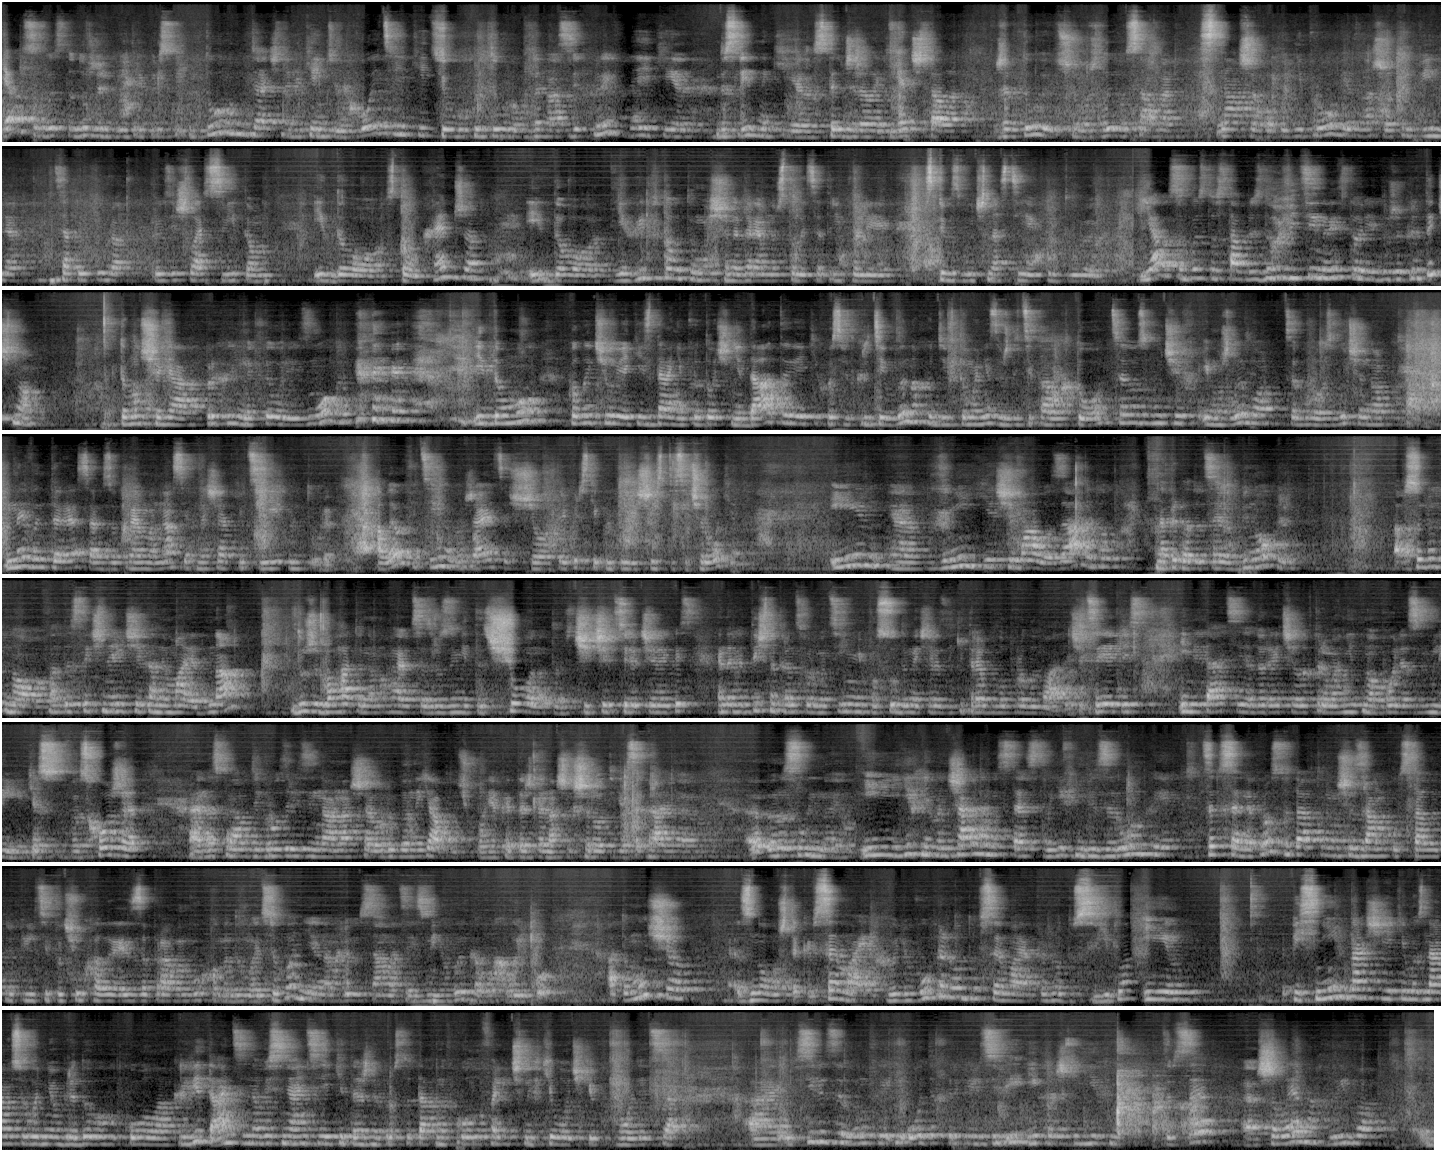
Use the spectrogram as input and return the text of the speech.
Я особисто дуже люблю трипільську культуру. Вдячна Вікентію Хвойці, який цю культуру для нас відкрив. Деякі дослідники з тих джерел, які я читала, жартують, що можливо саме з нашого Подніпров'я, з нашого трипілля, ця культура розійшлась світом і до Стоунхенджа, і до Єгипту, тому що недаремно столиця Тріполі співзвучна з цією культурою. Я особисто ставлюсь до офіційної історії дуже критично. Тому що я прихильник теорії змови, і тому, коли чую якісь дані про точні дати якихось відкриттів винаходів, то мені завжди цікаво, хто це озвучив, і можливо це було озвучено не в інтересах, зокрема, нас, як нащадків цієї культури. Але офіційно вважається, що трипільській культурі 6 тисяч років. І е, в ній є чимало загадок. Наприклад, оцей бінокль абсолютно фантастична річ, яка не має дна. Дуже багато намагаються зрозуміти, що воно там, чи, чи, чи, чи якісь енергетично-трансформаційні посудини, через які треба було проливати, чи це якась імітація, до речі, електромагнітного поля Землі, яке схоже е, насправді в розрізі на наше улюблене яблучко, яке теж для наших широт є сакральною рослиною. І їхнє гончарне мистецтво, їхні візерунки це все не просто так, тому що зранку встали трипільці, почухали за правим вухом і думають, сьогодні я намалюю саме цей змійовик або хвильку. А тому, що знову ж таки все має хвильову природу, все має природу світла. І пісні наші, які ми знаємо сьогодні обрядового кола, криві танці на веснянці, які теж не просто так навколо фалічних кілочків водяться. Е, І всі візерунки, і одяг трипільців, і іграшки їхні це все е, шалена глиба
